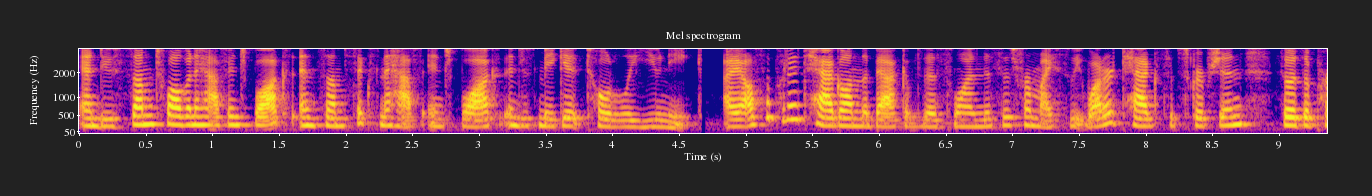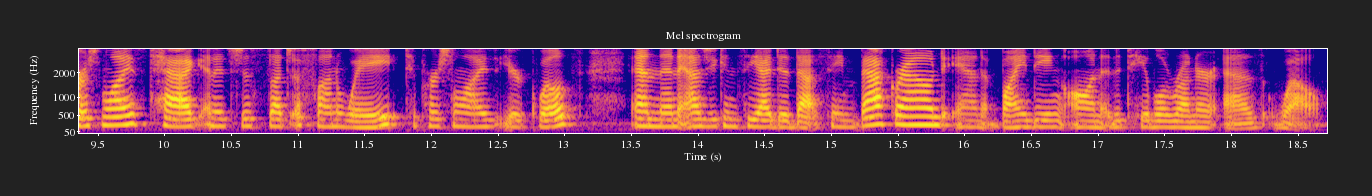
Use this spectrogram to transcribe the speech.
and do some 12 and a half inch blocks and some six and a half inch blocks and just make it totally unique. I also put a tag on the back of this one. This is from my Sweetwater tag subscription. So it's a personalized tag and it's just such a fun way to personalize your quilts. And then as you can see, I did that same background and binding on the table runner as well.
